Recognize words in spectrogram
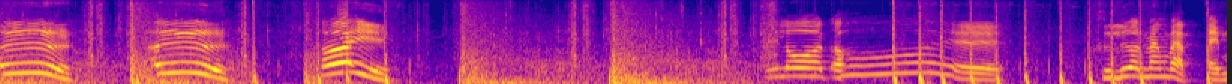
เออเออเฮ้ยรีโหลด โอ้ย คือเลือดแม่งแบบเต็ม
